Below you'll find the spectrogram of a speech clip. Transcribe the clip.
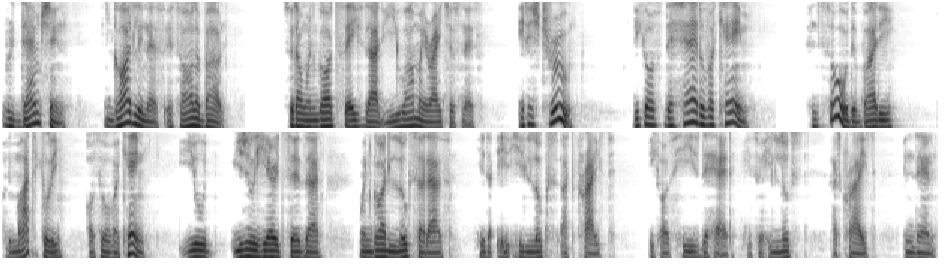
redemption, godliness is all about. So that when God says that you are my righteousness, it is true because the head overcame. And so the body automatically also overcame. You would usually hear it said that when God looks at us, he, he, looks at Christ because he is the head. He, so he looks at Christ. And then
